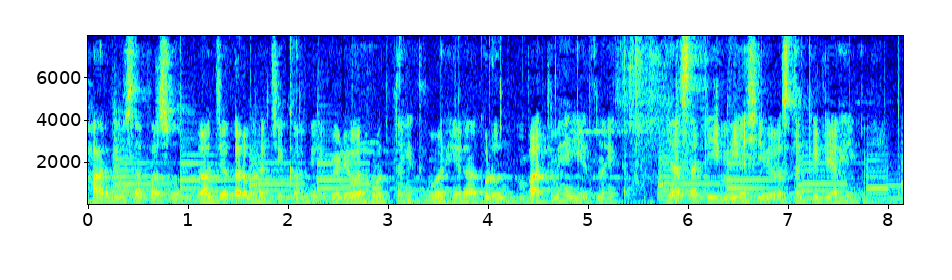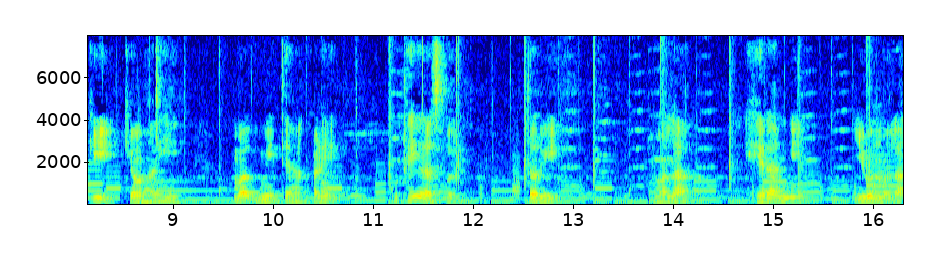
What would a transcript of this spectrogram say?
फार दिवसापासून राज्यकारभाराची कामे वेळेवर होत नाहीत व हेराकडून बातम्याही येत नाहीत. यासाठी मी अशी व्यवस्था केली आहे की केव्हाही मग मी त्या काळी कुठेही असलो तरी मला हेरांनी येऊन मला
